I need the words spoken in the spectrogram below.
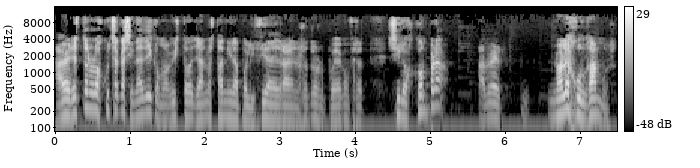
A ver, esto no lo escucha casi nadie y como ha visto ya no está ni la policía detrás de nosotros, lo puede confesar. Si los compra, a ver, no le juzgamos.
